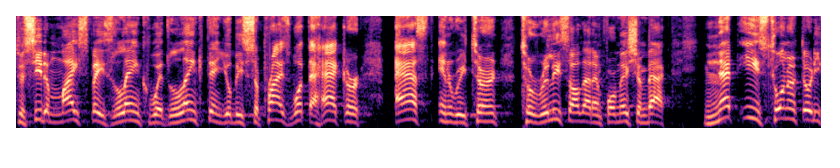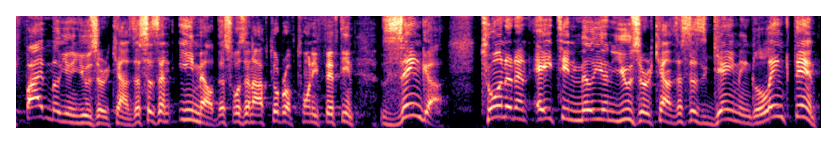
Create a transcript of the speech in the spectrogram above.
to see the MySpace link with LinkedIn. You'll be surprised what the hacker asked in return to release all that information back. NetEase, 235 million user accounts. This is an email. This was in October of 2015. Zynga, 218 million user accounts. This is gaming. LinkedIn,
